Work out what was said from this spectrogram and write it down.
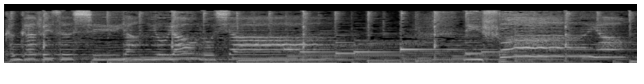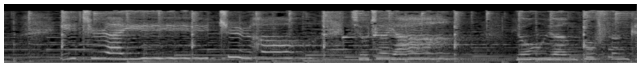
看咖啡色夕阳又要落下，你说要一直爱一。直好就这样永远不分开。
